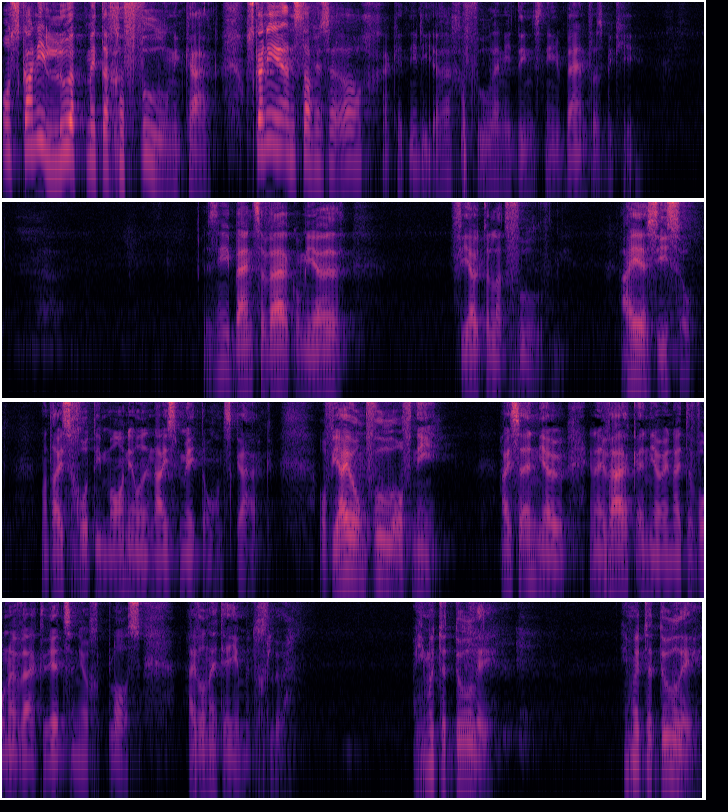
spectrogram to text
Ons kan nie loop met 'n gevoel nie, kerk. Ons kan nie instap en sê, "Ag, ek het nie die Here gevoel in die diens nie. Die band was bietjie." Dis nie band se werk om die Here vir jou te laat voel nie. Hy is hierso, want hy's God Immanuel en hy's met ons, kerk. Of jy hom voel of nie, Hy's in jou en hy werk in jou en hy het 'n wonderwerk reeds in jou geplaas. Hy wil net hê jy moet glo. Maar jy moet 'n doel hê. Jy moet 'n doel hê.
